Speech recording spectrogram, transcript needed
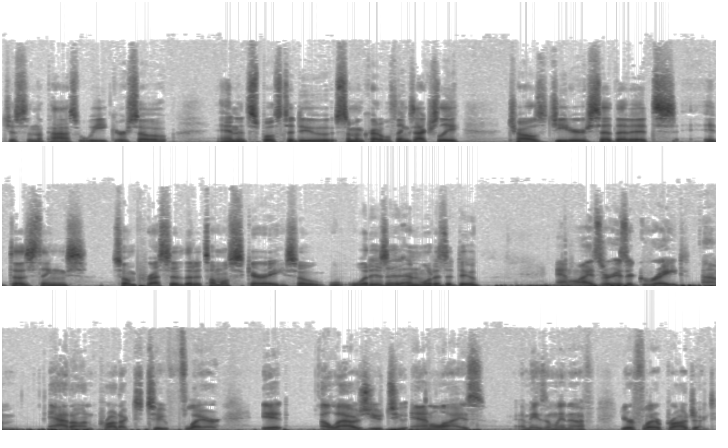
just in the past week or so, and it's supposed to do some incredible things. Actually, Charles Jeter said that it's it does things so impressive that it's almost scary. So, what is it, and what does it do? Analyzer is a great um, add-on product to Flare. It allows you to analyze, amazingly enough, your Flare project.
